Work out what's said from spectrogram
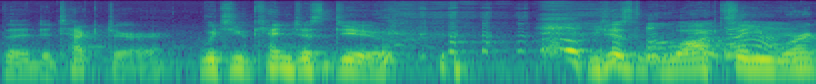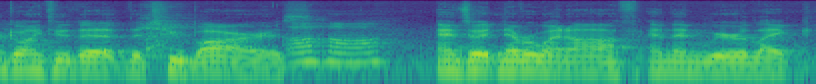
the detector, which you can just do. you just Oh walked so you weren't going through the the two bars. Uh huh. And so it never went off. And then we were like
